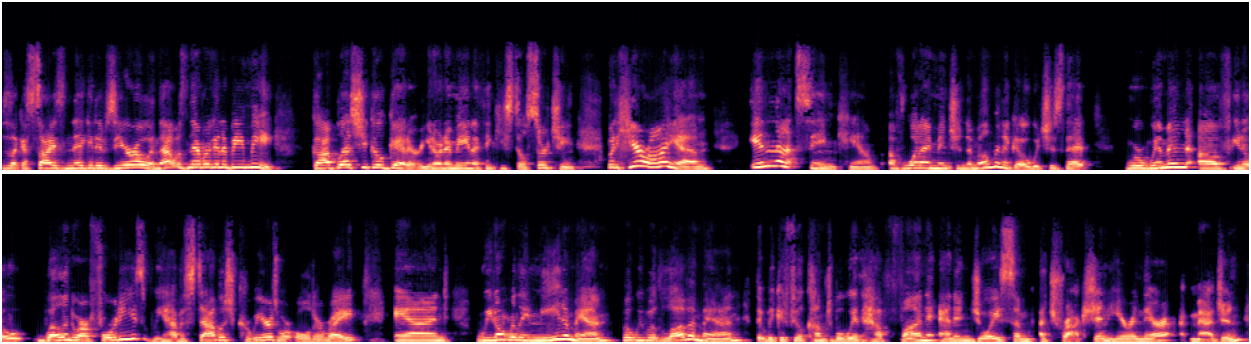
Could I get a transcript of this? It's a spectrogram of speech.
was like a size negative zero. And that was never going to be me. God bless you, go get her. You know what I mean? I think he's still searching. But here I am in that same camp of what I mentioned a moment ago, which is that we're women of, you know, well into our 40s. We have established careers we're older, right? And we don't really need a man, but we would love a man that we could feel comfortable with, have fun, and enjoy some attraction here and there. Imagine,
